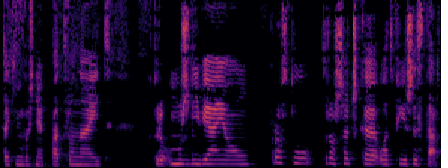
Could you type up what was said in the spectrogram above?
takim właśnie jak Patronite, które umożliwiają po prostu troszeczkę łatwiejszy start.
